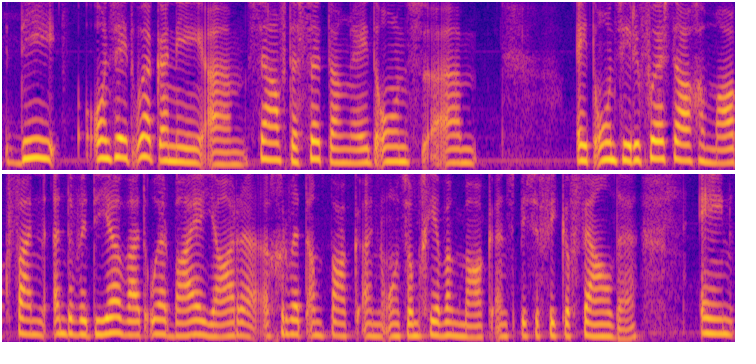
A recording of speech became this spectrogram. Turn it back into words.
die ons het ook aan die um selfde sitting het ons um het ons hierdie voorstel gemaak van individue wat oor baie jare 'n groot impak in ons omgewing maak in spesifieke velde. En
